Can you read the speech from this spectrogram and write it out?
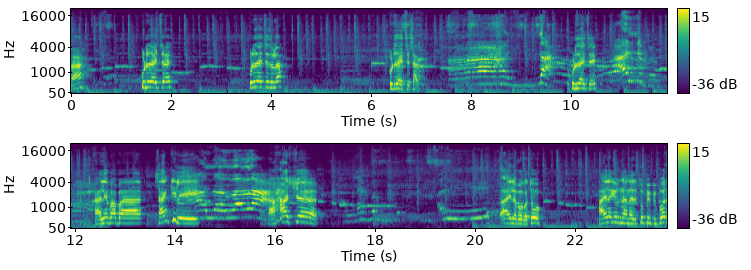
हा कुठं जायचंय? कुठं जायचंय तुला? कुठं जायचंय सांग. कुठं जायचंय? आले बाबा. सांग किले हाश आईला बघतो आईला घेऊन जाणार आहे तू पिपीपर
